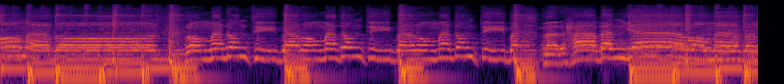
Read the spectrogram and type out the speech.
رمضان. رمضان تيبا رمضان تيبا رمضان تيبا. مرحبا يا رمضان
